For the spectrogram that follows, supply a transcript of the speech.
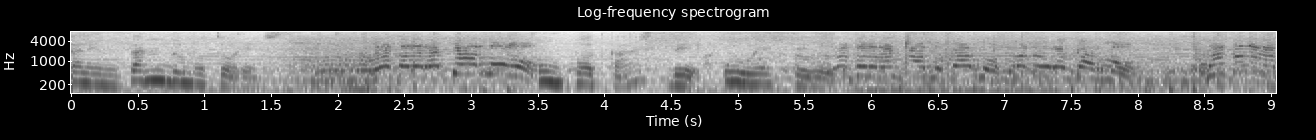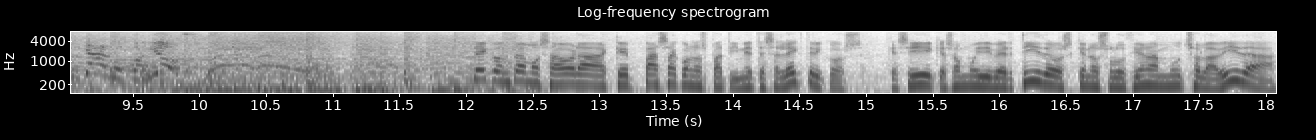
Calentando Motores. ¡Trata de arrancarlo! Un podcast de USV. ¡Trata de arrancarlo, Carlos! ¡Trata de arrancarlo! ¡Trata de arrancarlo, por Dios! Te contamos ahora qué pasa con los patinetes eléctricos. Que sí, que son muy divertidos, que nos solucionan mucho la vida,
